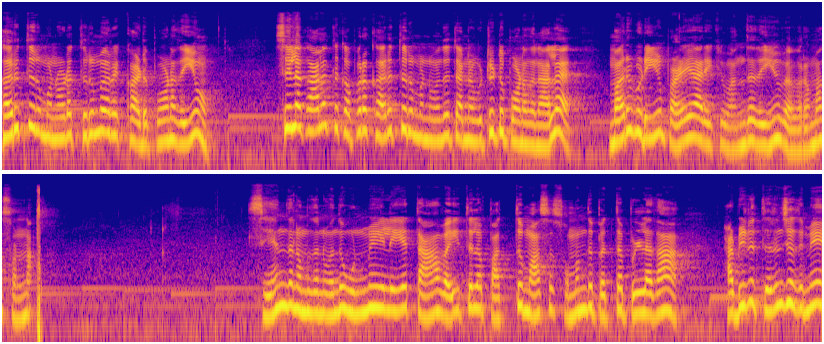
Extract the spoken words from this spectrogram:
கருத்திருமனோட திருமறைக்காடு போனதையும் சில காலத்துக்கு அப்புறம் கருத்திருமன் வந்து தன்னை விட்டுட்டு போனதுனால மறுபடியும் பழைய அறைக்கு வந்ததையும் விவரமாக சொன்னான். சேந்தன் அமுதன் வந்து உண்மையிலேயே தான் வயிற்றில் பத்து மாதம் சுமந்து பெத்த பிள்ளை தான் அப்படின்னு தெரிஞ்சதுமே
